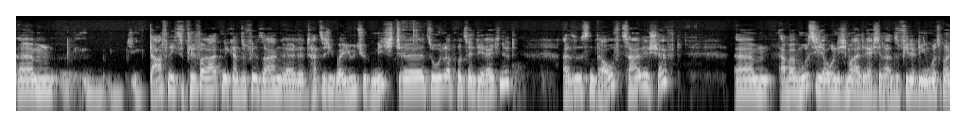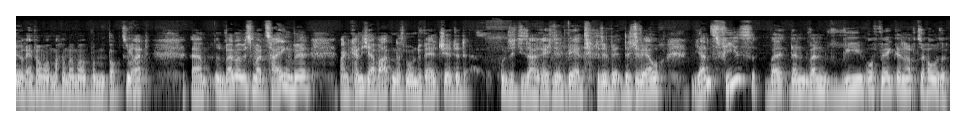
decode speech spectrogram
ähm, ich darf nicht zu viel verraten, ich kann so viel sagen, äh, das hat sich über YouTube nicht äh, zu 100% gerechnet. Also ist ein Draufzahlgeschäft. Ähm, aber muss ich auch nicht mal halt rechnen. Also viele Dinge muss man ja auch einfach mal machen, wenn man, wenn man Bock zu hat. Ähm, und weil man ein bisschen was zeigen will, man kann nicht erwarten, dass man um die Welt jettet und sich die Sache rechnet. Wär, das wäre auch ganz fies, weil dann, wann, wie oft wäre ich denn noch zu Hause?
